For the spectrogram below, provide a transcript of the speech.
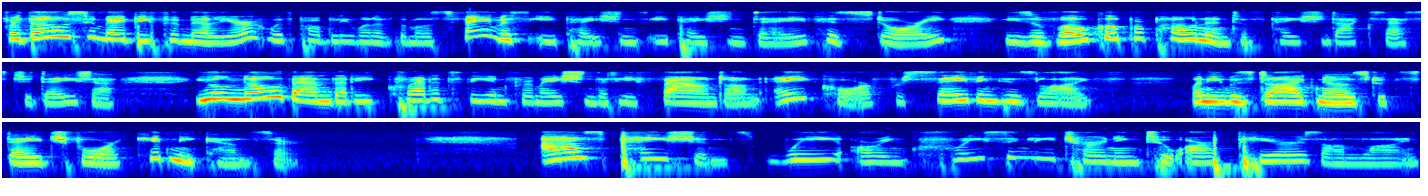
For those who may be familiar with probably one of the most famous e-patients, e-patient Dave, his story, he's a vocal proponent of patient access to data. You'll know then that he credits the information that he found on ACOR for saving his life when he was diagnosed with stage 4 kidney cancer. As patients, we are increasingly turning to our peers online,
